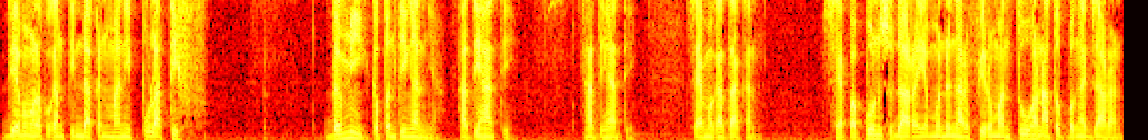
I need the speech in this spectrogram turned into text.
Dia melakukan tindakan manipulatif. Demi kepentingannya. Hati-hati. Hati-hati. Saya mengatakan, siapa pun saudara yang mendengar firman Tuhan atau pengajaran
